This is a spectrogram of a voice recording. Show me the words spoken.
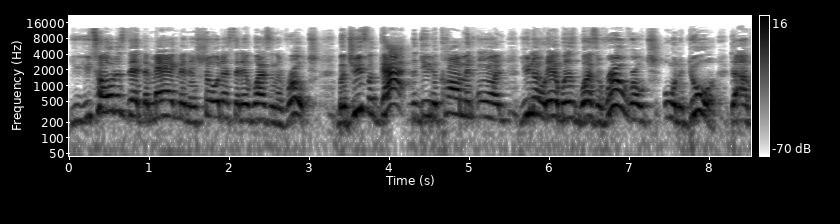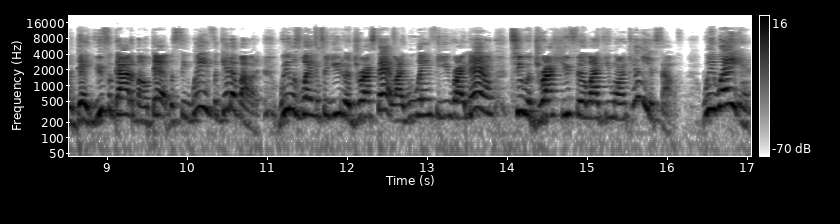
You, you told us that the magnet and showed us that it wasn't a roach. But you forgot to do the comment on, you know, there was, was a real roach on the door the other day. You forgot about that. But see, we ain't forget about it. We was waiting for you to address that. Like we waiting for you right now to address you feel like you want to kill yourself. We waiting.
